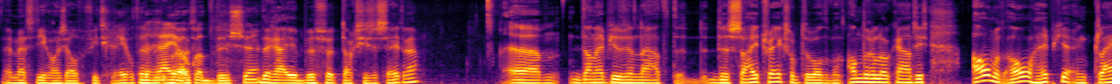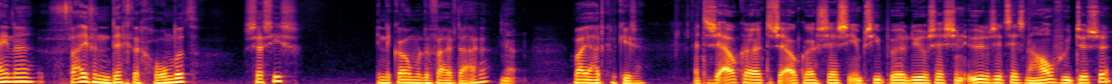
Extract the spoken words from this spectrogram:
En mensen die gewoon zelf een fiets geregeld er hebben. Er rijden ook wat bussen. Er rijden bussen, taxis, et cetera. Um, dan heb je dus inderdaad de, de sidetracks op de wat, wat andere locaties. Al met al heb je een kleine 3500 sessies in de komende vijf dagen. Ja. Waar je uit kunt kiezen. En tussen elke, tussen elke sessie, in principe duren sessie een uur, er zit steeds een half uur tussen.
